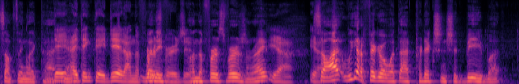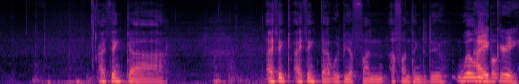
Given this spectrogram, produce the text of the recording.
something like that. They, I think they did on the first they, version. On the first version, right? Yeah. yeah. So I, we got to figure out what that prediction should be, but I think uh, I think I think that would be a fun a fun thing to do. Will I agree?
